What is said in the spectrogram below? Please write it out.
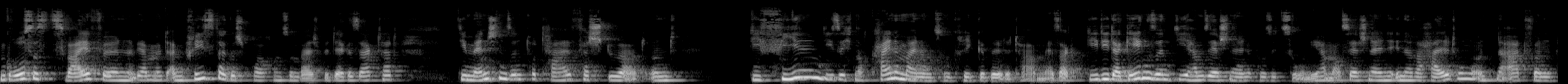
ein großes Zweifeln. Wir haben mit einem Priester gesprochen zum Beispiel, der gesagt hat, die Menschen sind total verstört. Und die vielen, die sich noch keine Meinung zum Krieg gebildet haben, er sagt, die, die dagegen sind, die haben sehr schnell eine Position. Die haben auch sehr schnell eine innere Haltung und eine Art von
